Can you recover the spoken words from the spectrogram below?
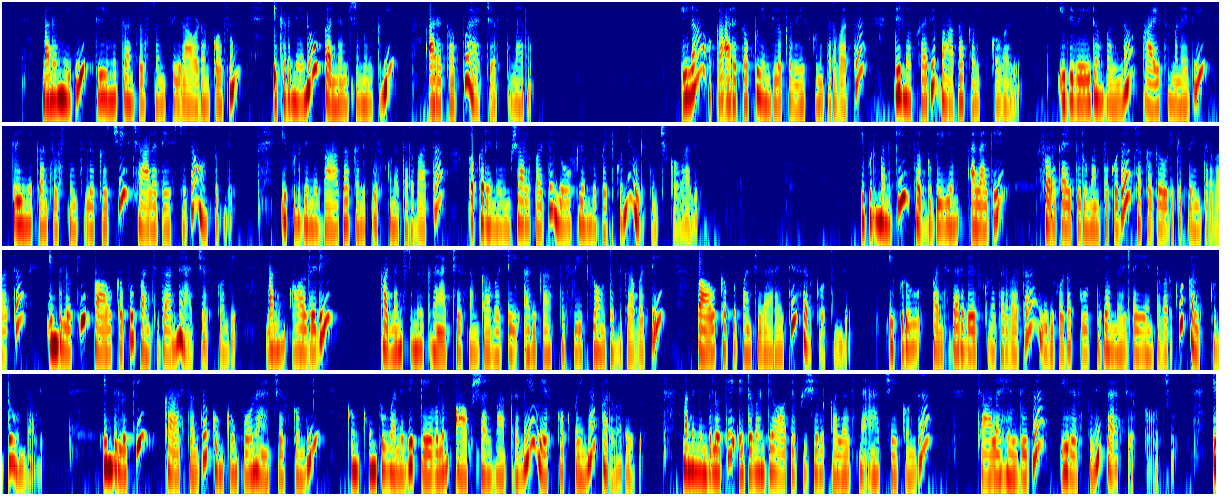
మనం ఇది క్రీమీ కన్సిస్టెన్సీ రావడం కోసం ఇక్కడ నేను కండెన్స్డ్ మిల్క్ని అరకప్పు యాడ్ చేస్తున్నాను. ఇలా ఒక అరకప్పు ఇందులోకి వేసుకున్న తర్వాత దీన్ని ఒకసారి బాగా కలుపుకోవాలి. ఇది వేయడం వలన పాయసం అనేది క్రీమీ కన్సిస్టెన్సీలోకి వచ్చి చాలా టేస్టీగా ఉంటుంది. ఇప్పుడు దీన్ని బాగా కలిపేసుకున్న తర్వాత ఒక రెండు నిమిషాల పాటు లో ఫ్లేమ్లో పెట్టుకుని ఉడికించుకోవాలి. ఇప్పుడు మనకి సగ్గుబియ్యం అలాగే సొరకాయ తురుమంతా కూడా చక్కగా ఉడికిపోయిన తర్వాత ఇందులోకి పావు కప్పు పంచదారని యాడ్ చేసుకోండి. మనం ఆల్రెడీ కండెన్స్డ్ మిల్క్ని యాడ్ చేసాం కాబట్టి అది కాస్త స్వీట్గా ఉంటుంది కాబట్టి పావు కప్పు పంచదార అయితే సరిపోతుంది. ఇప్పుడు పంచదార వేసుకున్న తర్వాత ఇది కూడా పూర్తిగా మెల్ట్ అయ్యేంత వరకు కలుపుకుంటూ ఉండాలి. ఇందులోకి కాస్తంత కుంకుమ పువ్వుని యాడ్ చేసుకోండి. కుంకుమ పువ్వు అనేది కేవలం ఆప్షనల్ మాత్రమే వేసుకోకపోయినా పర్వాలేదు. మనం ఇందులోకి ఎటువంటి ఆర్టిఫిషియల్ కలర్స్ని యాడ్ చేయకుండా చాలా హెల్తీగా ఈ రెసిపీని తయారు చేసుకోవచ్చు.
